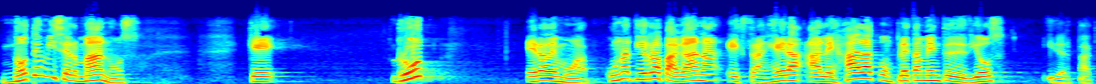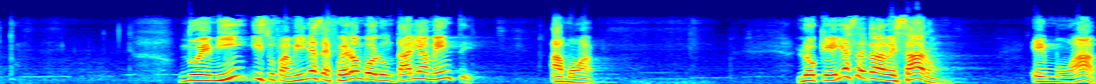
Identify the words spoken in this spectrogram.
Noten mis hermanos que Ruth era de Moab, una tierra pagana extranjera alejada completamente de Dios y del pacto. Noemí y su familia se fueron voluntariamente a Moab. Lo que ellas atravesaron en Moab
